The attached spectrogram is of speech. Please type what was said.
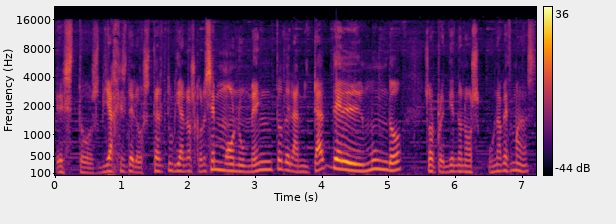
estos viajes de los tertulianos con ese monumento de la mitad del mundo, sorprendiéndonos una vez más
